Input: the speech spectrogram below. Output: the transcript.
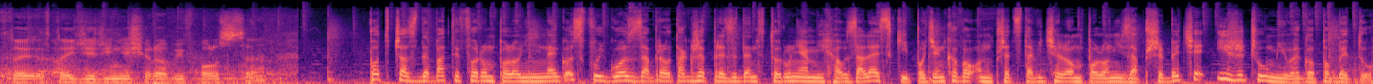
w tej, w tej dziedzinie się robi w Polsce. Podczas debaty Forum Polonijnego swój głos zabrał także prezydent Torunia Michał Zaleski. Podziękował on przedstawicielom Polonii za przybycie i życzył miłego pobytu.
